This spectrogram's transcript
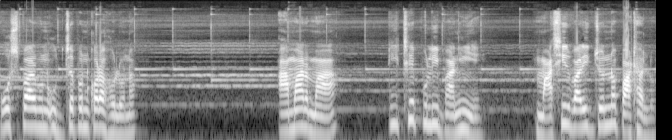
পৌষ পার্বণ উদযাপন করা হলো না। আমার মা পিঠে পুলি বানিয়ে মাসির বাড়ির জন্য পাঠালো।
